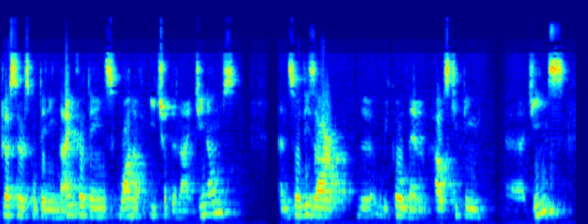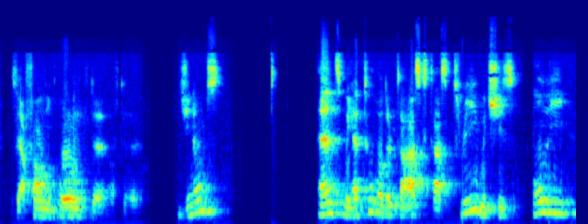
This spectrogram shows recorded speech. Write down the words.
clusters containing nine proteins, one of each of the nine genomes. And so these are, the, we call them housekeeping genes. They are found in all of the, of the genomes. And we had two other tasks. Task 3, which is only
